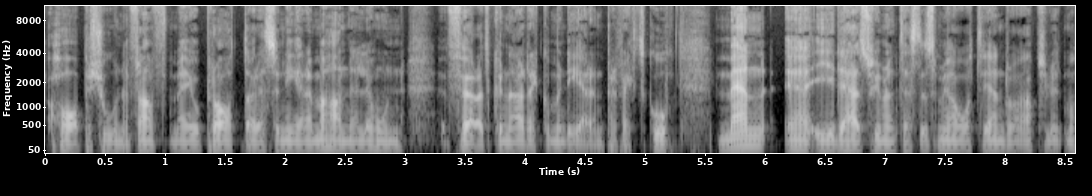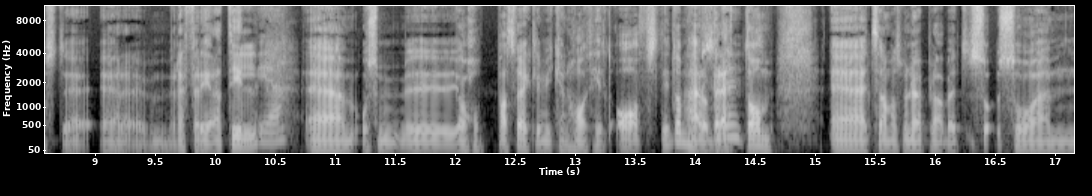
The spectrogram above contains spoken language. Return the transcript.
ha personen framför mig och prata och resonera med han eller hon för att kunna rekommendera en perfekt sko. Men eh, i det här swimrun-testet som jag återigen då absolut måste eh, referera till Ja. Ehm, och som eh, jag hoppas verkligen vi kan ha ett helt avsnitt om här och berätta om eh, tillsammans med Löplabbet. Så, så, ehm,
